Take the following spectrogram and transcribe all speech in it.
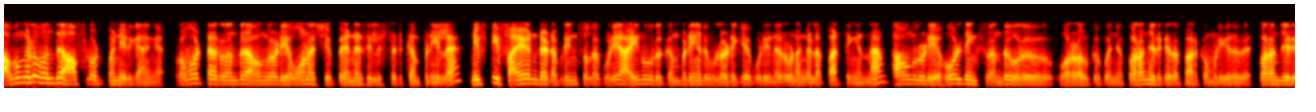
அவங்களும் வந்து ஆஃப்லோட் பண்ணியிருக்காங்க ப்ரொமோட்டர் வந்து அவங்களுடைய ஓனர்ஷிப் என்எஸ்சி லிஸ்டட் கம்பெனியில நிஃப்டி ஃபைவ் ஹண்ட்ரட் அப்படின்னு சொல்லக்கூடிய ஐநூறு கம்பெனிகள் உள்ளடக்கக்கூடிய நிறுவனங்கள்ல பார்த்தீங்கன்னா அவங்களுடைய ஹோல்டிங்ஸ் வந்து ஒரு ஓரளவுக்கு கொஞ்சம் குறைஞ்சிருக்கிறத பார்க்க முடிகிறது. குறைஞ்சு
